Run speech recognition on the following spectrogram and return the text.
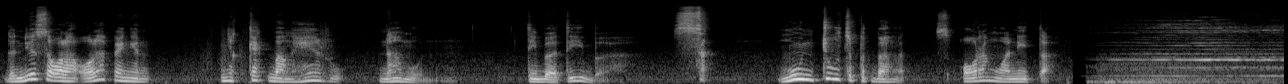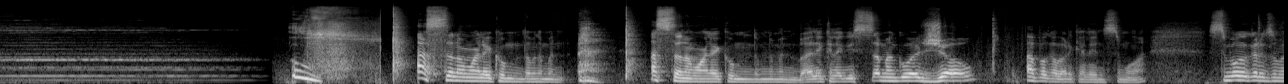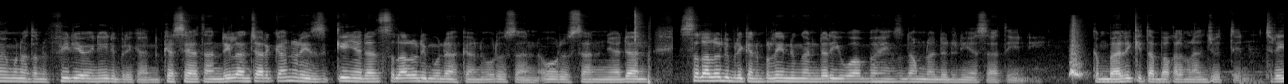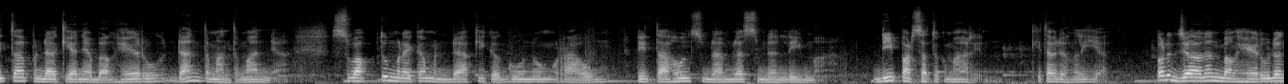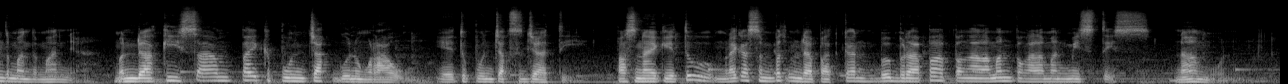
Dan dia seolah-olah pengen nyekek Bang Heru. Namun, tiba-tiba, sek, muncul cepet banget seorang wanita. Uh. Assalamualaikum teman-teman. Assalamualaikum teman-teman. Balik lagi sama gue Joe. Apa kabar kalian semua? Semoga kalian semua yang menonton video ini diberikan kesehatan, dilancarkan rezekinya dan selalu dimudahkan urusan-urusannya dan selalu diberikan perlindungan dari wabah yang sedang melanda dunia saat ini. Kembali kita bakal ngelanjutin cerita pendakiannya Bang Heru dan teman-temannya sewaktu mereka mendaki ke Gunung Raung di tahun 1995. Di part 1 kemarin, kita udah ngeliat perjalanan Bang Heru dan teman-temannya mendaki sampai ke puncak Gunung Raung, yaitu puncak sejati. Pas naik itu, mereka sempat mendapatkan beberapa pengalaman-pengalaman mistis. Namun,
